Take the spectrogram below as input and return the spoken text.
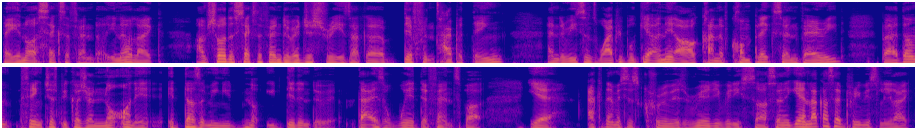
that you're not a sex offender. You know, like I'm sure the sex offender registry is like a different type of thing, and the reasons why people get on it are kind of complex and varied. But I don't think just because you're not on it, it doesn't mean you not you didn't do it. That is a weird defense. But yeah, Akademiks' crew is really really sus. And again, like I said previously, like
